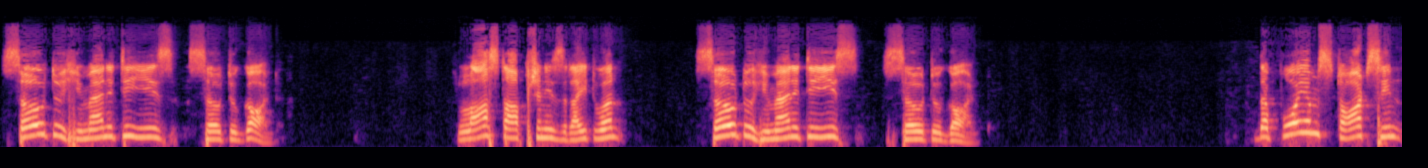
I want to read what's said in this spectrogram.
Serve to humanity is serve to God. Last option is right one. Serve to humanity is serve to God. The poem starts in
